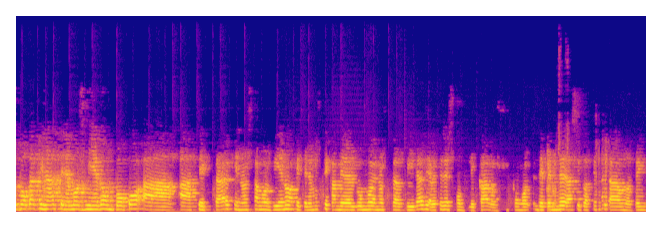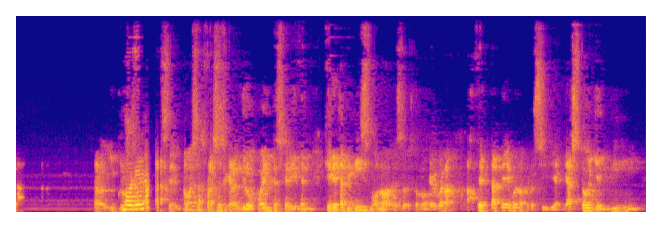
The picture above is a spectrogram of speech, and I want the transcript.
supongo que al final tenemos miedo un poco a, aceptar que no estamos bien o a que tenemos que cambiar el rumbo de nuestras vidas y a veces es complicado, supongo, depende de la situación que cada uno tenga. Claro, incluso Volviendo... ¿no? esas frases grandilocuentes que dicen, quiérete a ti mismo, ¿no? Eso es como que, bueno, acéptate, bueno, pero si ya, estoy en mí,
